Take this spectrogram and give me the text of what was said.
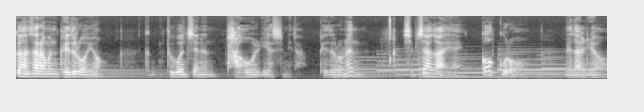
그 한 사람은 베드로요. 그두 번째는 바울이었습니다. 베드로는 십자가에 거꾸로 매달려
